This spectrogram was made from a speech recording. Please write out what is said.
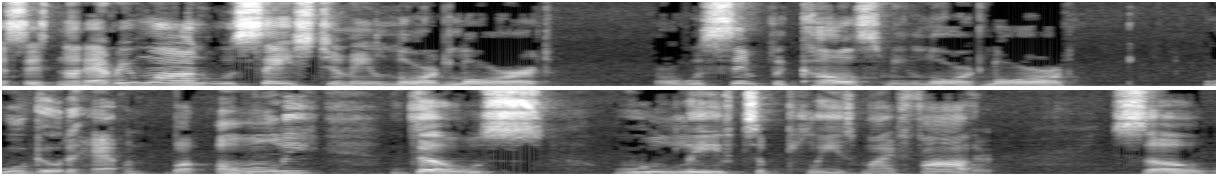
It says, Not everyone who says to me, Lord, Lord, or who simply calls me Lord, Lord, will go to heaven, but only those who live to please my Father. So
